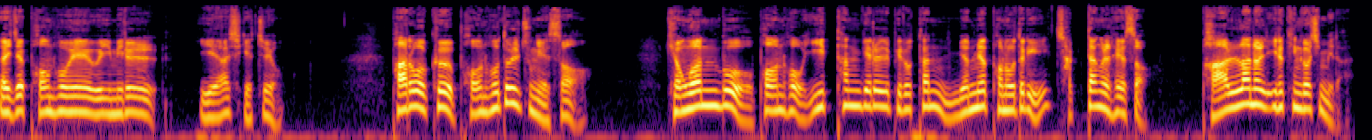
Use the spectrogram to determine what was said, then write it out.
자, 이제 번호의 의미를 이해하시겠죠? 바로 그 번호들 중에서 경원부 번호 2단계를 비롯한 몇몇 번호들이 작당을 해서 반란을 일으킨 것입니다.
